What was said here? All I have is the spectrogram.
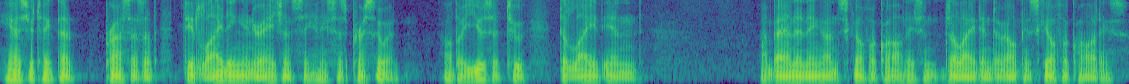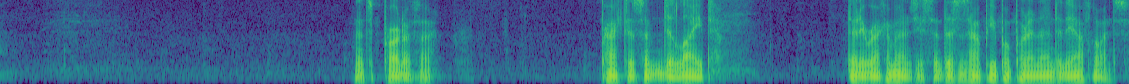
He has you take that process of delighting in your agency, and he says pursue it although use it to delight in abandoning unskillful qualities and delight in developing skillful qualities. That's part of the practice of delight that he recommends. He said this is how people put an end to the effluents.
